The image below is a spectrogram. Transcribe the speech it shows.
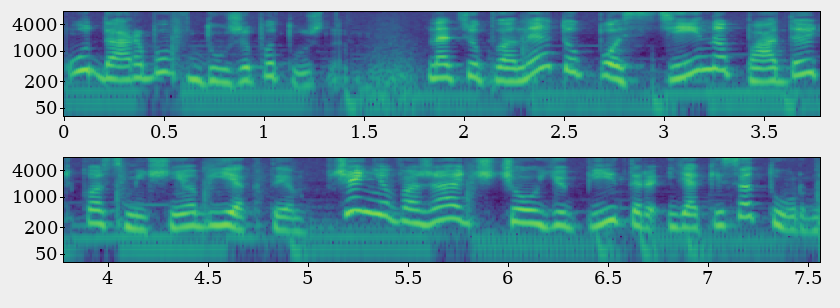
удар був дуже потужним. На цю планету постійно падають космічні об'єкти. Вчені вважають, що Юпітер, як і Сатурн,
